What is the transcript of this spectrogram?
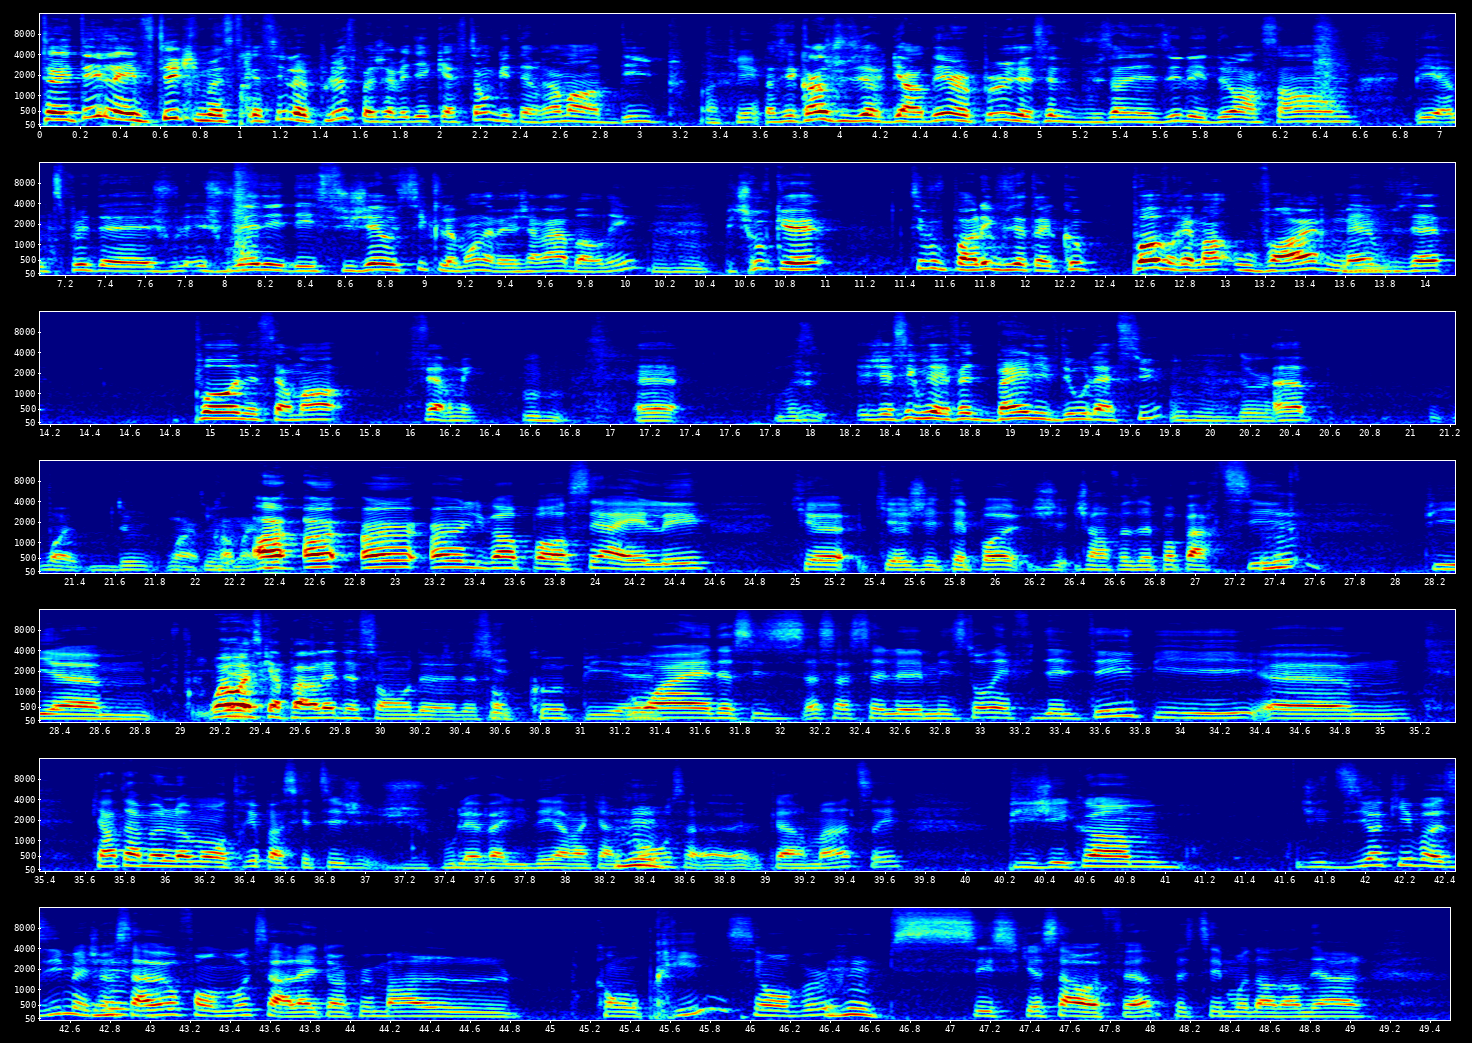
T'as été l'invité qui me stressait le plus parce que j'avais des questions qui étaient vraiment deep. Parce que quand je vous ai regardé un peu, j'ai essayé de vous analyser les deux ensemble. Puis un petit peu de. Je voulais, je voulais des, des sujets aussi que le monde n'avait jamais abordés. Mhm. Puis je trouve que. Si vous parlez que vous êtes un couple pas vraiment ouvert, mais Mhm. vous êtes pas nécessairement fermé. Mhm. Euh, je, je sais que vous avez fait bien des vidéos là-dessus. Mhm, deux. Euh, ouais, deux, ouais, Deux. quand même. Un, un, un, un l'hiver passé à LA que, que j'étais pas j'en faisais pas partie. Puis euh, Ouais, ouais, euh, est-ce qu'elle parlait de son, de, de son couple. Puis, euh, ouais, de ses, ça, ça, c'est le- mes histoires d'infidélité puis euh, quand elle me l'a montré parce que tu sais je, je voulais valider avant qu'elle Mhm. pose euh, clairement, tu sais. Puis j'ai comme j'ai dit OK, vas-y, mais je Mhm. savais au fond de moi que ça allait être un peu mal compris si on veut. Mhm. C'est ce que ça a fait parce que moi dans la dernière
